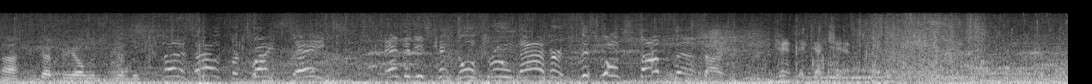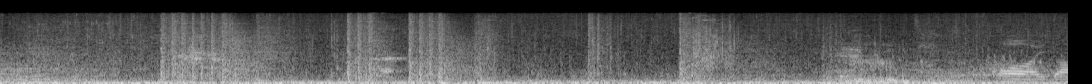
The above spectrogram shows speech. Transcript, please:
Ha, köprüyü oluşturduk. Let us out, for Christ's sake! Entities can go through matter! This won't stop them! Sorry. Can't take that chance. Oyda.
